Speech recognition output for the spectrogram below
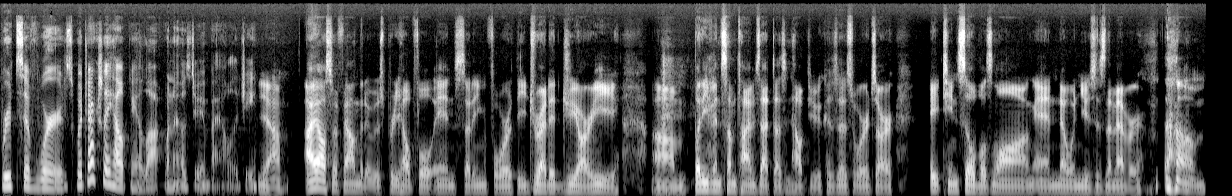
roots of words, which actually helped me a lot when I was doing biology. Yeah. I also found that it was pretty helpful in studying for the dreaded GRE. Um, but even sometimes that doesn't help you because those words are 18 syllables long and no one uses them ever. um,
